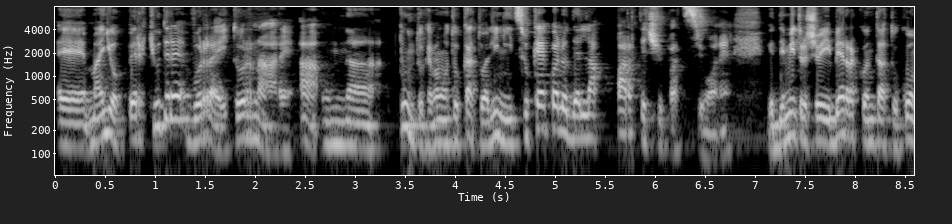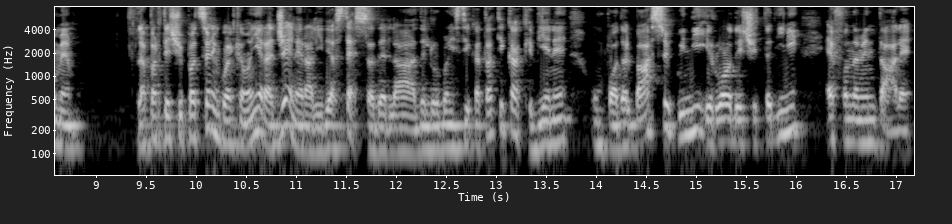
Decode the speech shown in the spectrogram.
Eh, ma io per chiudere vorrei tornare a un uh, punto che avevamo toccato all'inizio, che è quello della partecipazione. E Demetrio ci avevi ben raccontato come la partecipazione in qualche maniera genera l'idea stessa della, dell'urbanistica tattica che viene un po' dal basso e quindi il ruolo dei cittadini è fondamentale.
